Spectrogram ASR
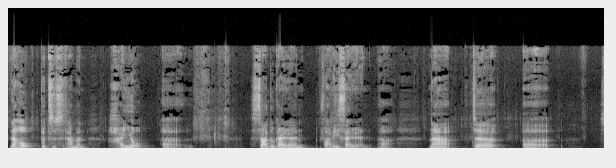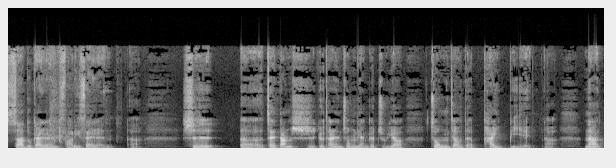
然后不只是他们，还有呃，撒都该人、法利赛人啊。那这呃，撒都该人、法利赛人啊，是。呃，在当时犹太人中两个主要宗教的派别啊，那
